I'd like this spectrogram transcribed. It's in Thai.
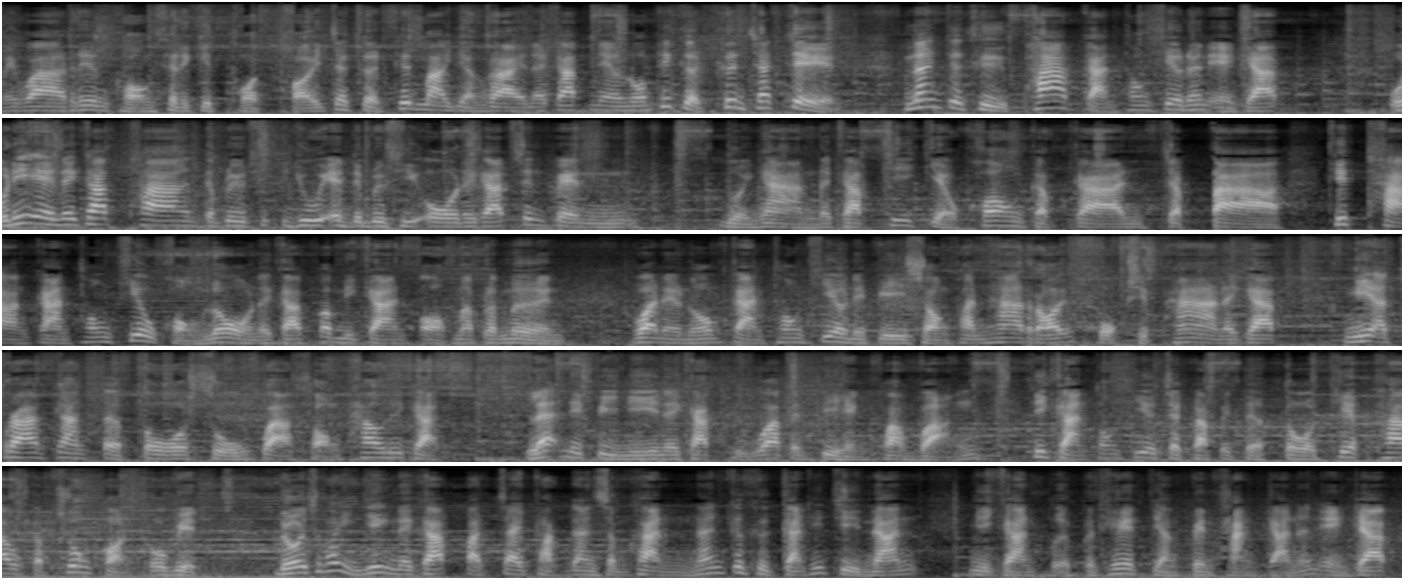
ไม่ว่าเรื่องของเศรษฐกิจถดถอยจะเกิดขึ้นมาอย่างไรนะครับ แนวโน้มที่เกิดขึ้นชัดเจน นั่นก็คือภาคการท่องเที่ยวนั่นเองครับ วันนี้เองนะครับทาง UNWTO นะครับซึ่งเป็นหน่วยงานนะครับที่เกี่ยวข้องกับการจับตาทิศทางการท่องเที่ยวของโลกนะครับก็มีการออกมาประเมิน ว่าแนวโน้มการท่องเที่ยวในปี 2565 นะครับมีอัตราการเติบโตสูงกว่า 2 เท่าด้วยกัน และในปีนี้นะครับถือว่าเป็นปีแห่งความหวัง ที่การท่องเที่ยวจะกลับไปเติบโตเทียบเท่ากับช่วงก่อนโควิด โดยเฉพาะอย่างยิ่งนะครับปัจจัยผลักดันสำคัญนั่นก็คือการที่จีนนั้น มีการเปิดประเทศอย่างเป็นทางการนั่นเองครับ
